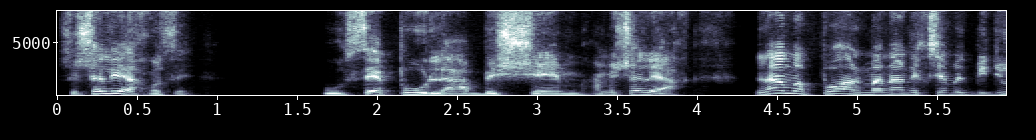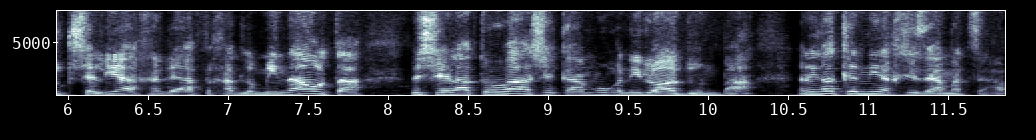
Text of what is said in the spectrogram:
ששליח עושה. הוא עושה פעולה בשם המשלח. למה פה אלמנה נחשבת בדיוק שליח, הרי אף אחד לא מינה אותה? זו שאלה טובה שכאמור אני לא אדון בה, אני רק אניח שזה המצב.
